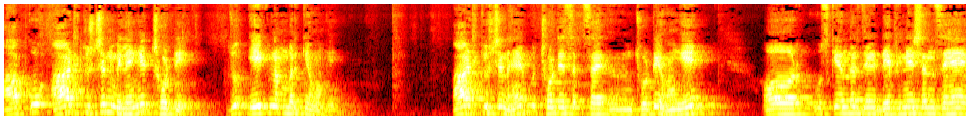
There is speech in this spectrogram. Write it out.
आपको आठ क्वेश्चन मिलेंगे छोटे। जो एक नंबर के होंगे। आठ क्वेश्चन है, वो छोटे छोटे होंगे और उसके अंदर जो डेफिनेशंस हैं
